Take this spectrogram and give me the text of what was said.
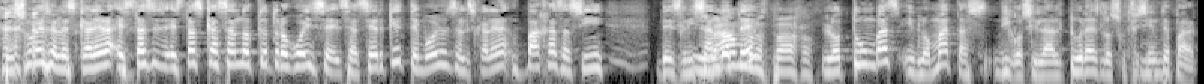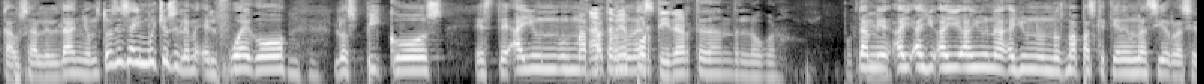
Te subes a la escalera, estás, estás cazando que otro güey se, se acerque, te vuelves a la escalera, bajas así deslizándote, lo tumbas y lo matas. Digo, si la altura es lo suficiente para causarle el daño. Entonces hay muchos elementos, el fuego, los picos, este, hay un, un mapa Ah, también con por tirarte dando el logro. Por también hay, hay, hay, hay, una, hay unos mapas que tienen unas sierras Sí,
